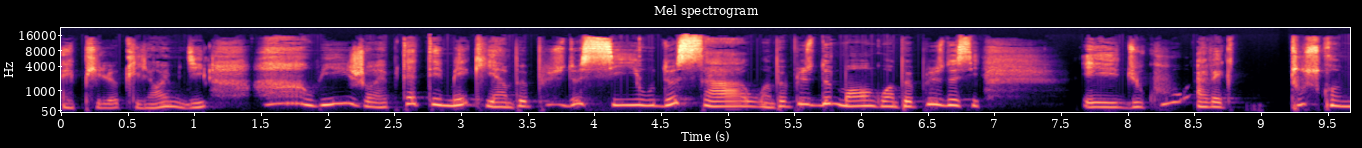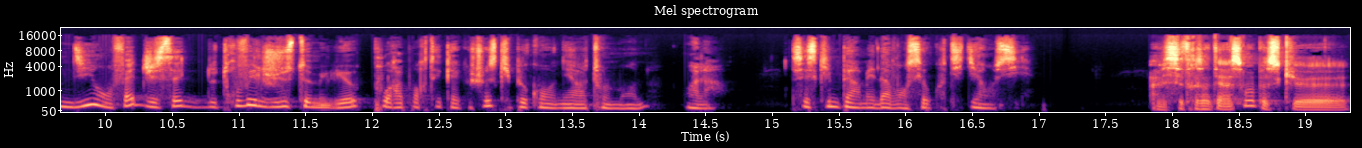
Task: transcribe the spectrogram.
Et puis le client, il me dit Ah oui, j'aurais peut-être aimé qu'il y ait un peu plus de ci ou de ça, ou un peu plus de mangue, ou un peu plus de ci. Et du coup, avec tout ce qu'on me dit, en fait, j'essaie de trouver le juste milieu pour apporter quelque chose qui peut convenir à tout le monde. Voilà. C'est ce qui me permet d'avancer au quotidien aussi. Ah, c'est très intéressant parce que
